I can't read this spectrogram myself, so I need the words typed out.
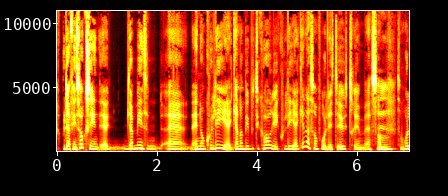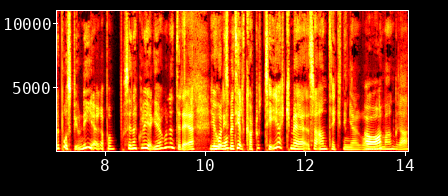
Och där finns också, in, eh, jag minns en, eh, någon kollega, någon bibliotekariekollega där som får lite utrymme som, Mm. som håller på att spionera på, på sina kollegor, gör hon inte det? Jo. Jag har liksom ett helt kartotek med så anteckningar om Ja. de andra.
